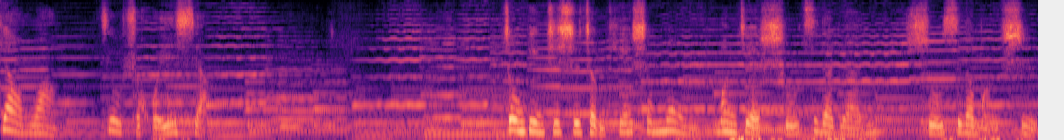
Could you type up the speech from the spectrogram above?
眺望就是回响。重病之时，整天是梦，梦见熟悉的人、熟悉的往事，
